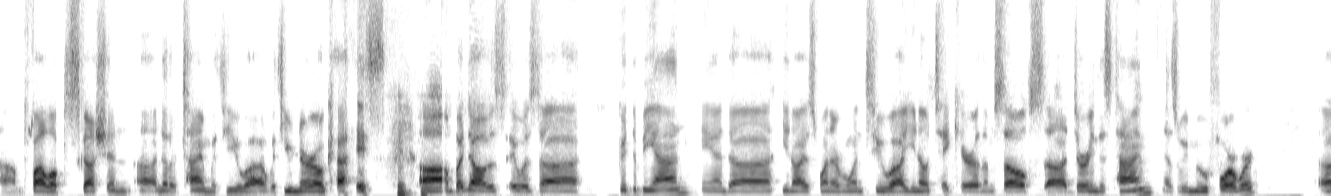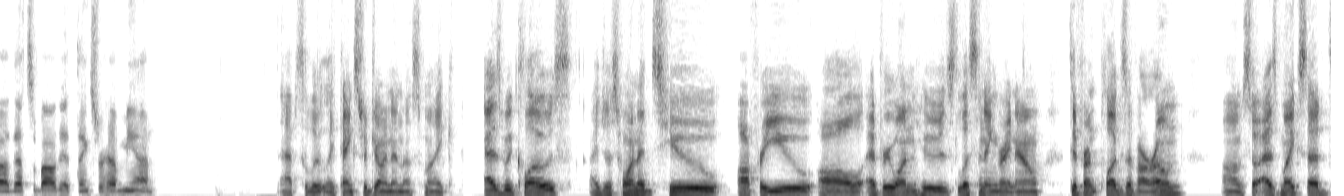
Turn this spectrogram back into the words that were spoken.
um, follow-up discussion uh, another time with you uh, with you neuro guys um, but no it was it was uh, good to be on. And, uh, you know, I just want everyone to, uh, you know, take care of themselves uh, during this time as we move forward. Uh, that's about it. Thanks for having me on. Absolutely. Thanks for joining us, Mike. As we close, I just wanted to offer you all, everyone who's listening right now, different plugs of our own. Um, so, as Mike said,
